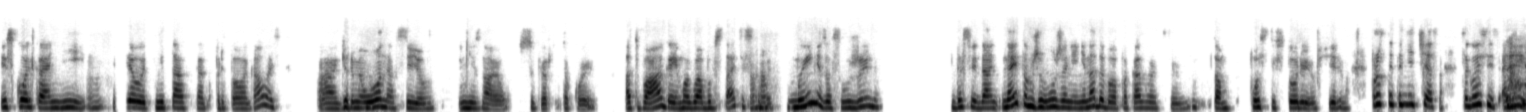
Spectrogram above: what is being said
и сколько они М. делают не так, как предполагалось, а, Гермиона с ее, не знаю, супер такой отвагой могла бы встать и сказать, мы не заслужили. До свидания. На этом же ужине не надо было показывать э, там пост-историю фильма. Просто это нечестно. Согласись, они,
